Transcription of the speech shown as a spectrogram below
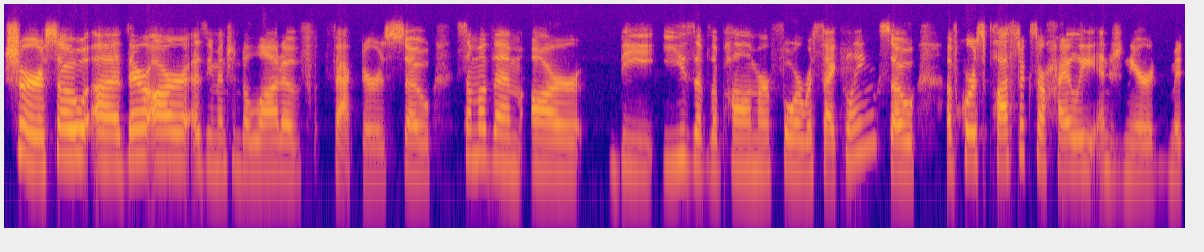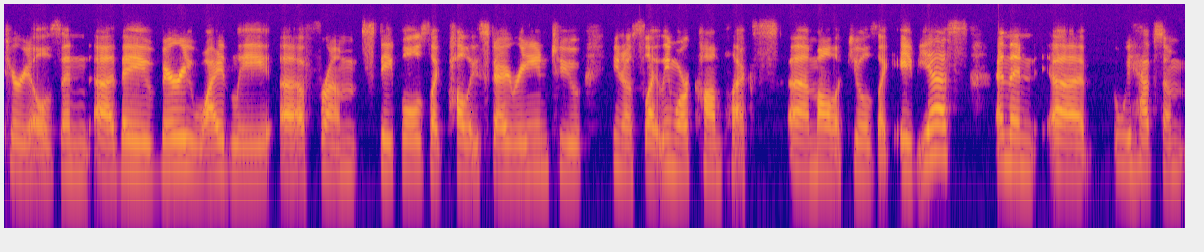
Sure. So uh, there are, as you mentioned, a lot of factors. So some of them are the ease of the polymer for recycling. So, of course, plastics are highly engineered materials and uh, they vary widely uh, from staples like polystyrene to, you know, slightly more complex uh, molecules like ABS. And then uh, we have some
